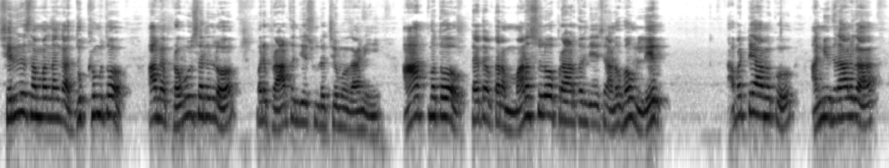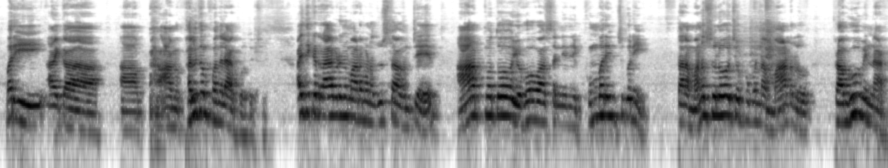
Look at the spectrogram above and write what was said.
శరీర సంబంధంగా దుఃఖంతో ఆమె ప్రభు సన్నిధిలో మరి ప్రార్థన చేసి ఉండొచ్చేమో కానీ ఆత్మతో తన మనస్సులో ప్రార్థన చేసిన అనుభవం లేదు. కాబట్టి ఆమెకు అన్ని దినాలుగా మరి ఆ యొక్క ఆమె ఫలితం పొందలేకపోతుంది అయితే ఇక్కడ రాయబడిన మాట మనం చూస్తూ ఉంటే ఆత్మతో యహోవా సన్నిధిని కుమ్మరించుకొని తన మనసులో చెప్పుకున్న మాటలు ప్రభువు విన్నాడు.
